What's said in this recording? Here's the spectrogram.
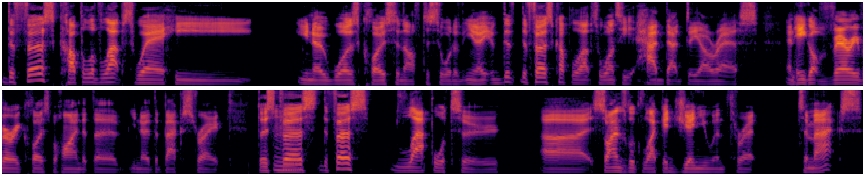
the first couple of laps where he, you know, was close enough to sort of, you know, the, the first couple of laps once he had that DRS and he got very very close behind at the, you know, the back straight. Those Mm. first the first lap or two, uh, Sainz looked like a genuine threat to Max.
